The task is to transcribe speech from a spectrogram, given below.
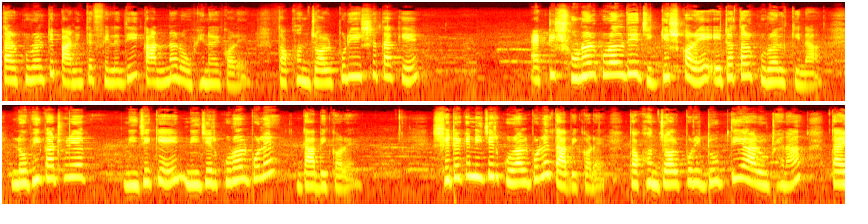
তার কুড়ালটি পানিতে ফেলে দিয়ে কান্নার অভিনয় করে। তখন জলপুরি এসে তাকে একটি সোনার কুড়াল দিয়ে জিজ্ঞেস করে এটা তার কুড়াল কিনা? লোভী কাঠুরিয়া নিজেকে নিজের কুড়াল বলে দাবি করে। সেটাকে নিজের কুড়াল বলে দাবি করে। তখন জলপরি ডুব দিয়ে আর উঠে না তাই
